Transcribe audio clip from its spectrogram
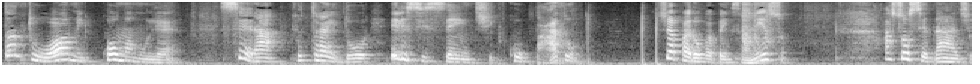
tanto o homem como a mulher. Será que o traidor ele se sente culpado? Já parou para pensar nisso? A sociedade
